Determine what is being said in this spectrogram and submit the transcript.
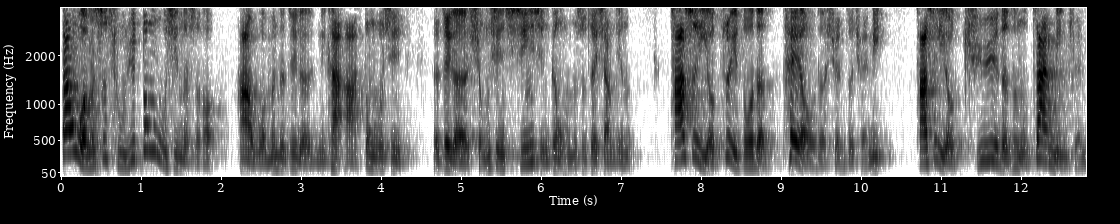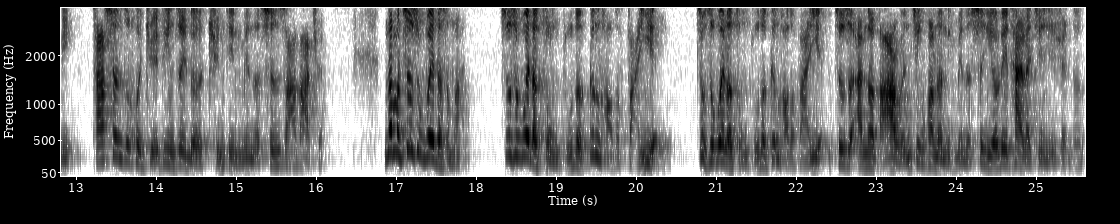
当我们是处于动物性的时候啊，我们的这个你看啊，动物性的这个雄性猩猩跟我们是最相近的，它是有最多的配偶的选择权利。它是有区域的这种占领权利，它甚至会决定这个群体里面的生杀大权。那么这是为了什么？这是为了种族的更好的繁衍，这是为了种族的更好的繁衍，这是按照达尔文进化论里面的胜优劣汰来进行选择的。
